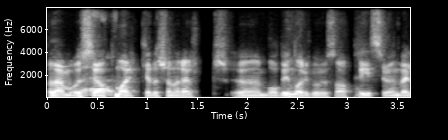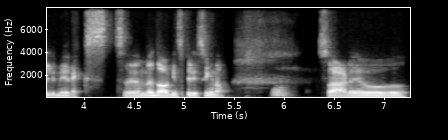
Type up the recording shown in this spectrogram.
men jeg må jo si Eh. at markedet generelt, eh, både i Norge og USA, priser jo en veldig mye vekst eh, med dagens prising. da. Mm. Så er det jo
